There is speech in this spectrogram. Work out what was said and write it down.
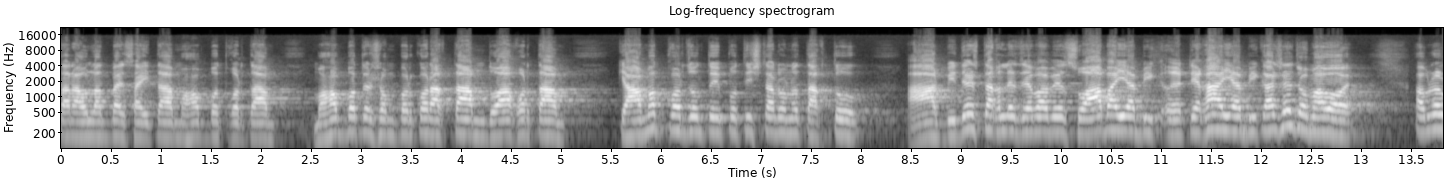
তার আউলাদ ভাই চাইতাম মহব্বত করতাম, মহব্বতের সম্পর্ক রাখতাম, দোয়া করতাম। কেয়ামত পর্যন্ত এই প্রতিষ্ঠান অনু থাকতো। আর বিদেশ থাকলে যেভাবে সোয়াব আইয়া টেকা আইয়া বিকাশে জমা হয়। আপনার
